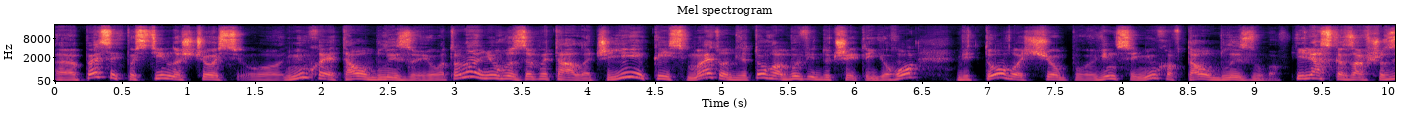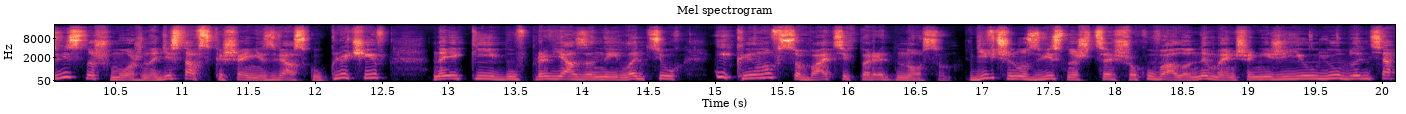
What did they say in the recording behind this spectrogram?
е, песик постійно щось о, нюхає та облизує. От вона нього запитала, чи є якийсь метод для того, аби відучити його від того, щоб він все нюхав та облизував. Ілля сказав, що звісно ж можна, дістав з кишені зв'язку ключів, на який був прив'язаний ланцюг, і кинув собаці перед носом. Дівчину, звісно ж, це шокувало не менше, ніж її улюбленця.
